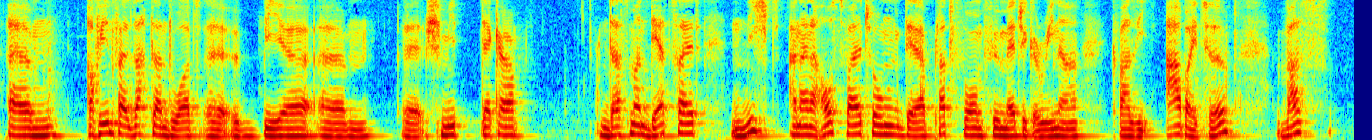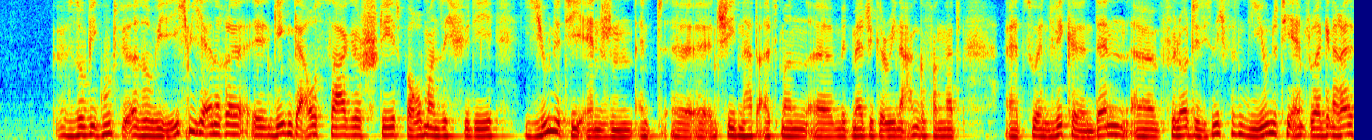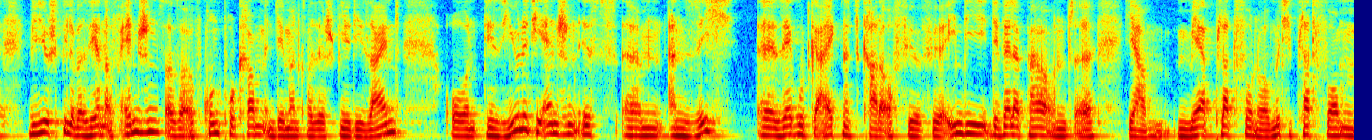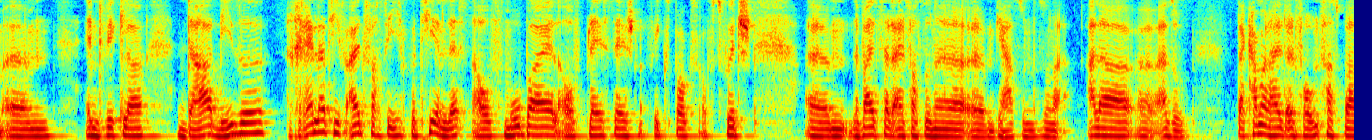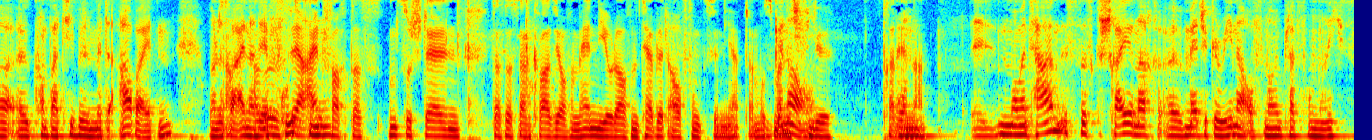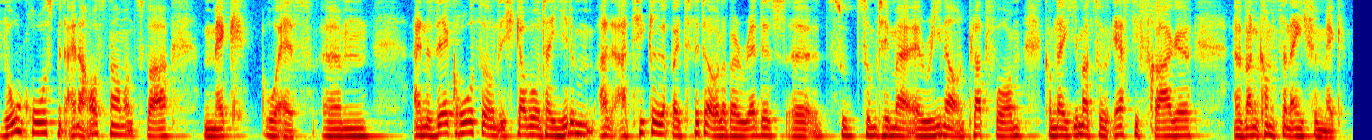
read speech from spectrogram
Ähm, auf jeden Fall sagt dann dort äh, Bier ähm, äh, Schmieddecker, dass man derzeit nicht an einer Ausweitung der Plattform für Magic Arena quasi arbeite, was so wie gut, also wie ich mich erinnere, gegen der Aussage steht, warum man sich für die Unity Engine ent, äh, entschieden hat, als man äh, mit Magic Arena angefangen hat äh, zu entwickeln. Denn äh, für Leute, die es nicht wissen, die Unity Engine oder generell Videospiele basieren auf Engines, also auf Grundprogrammen, in dem man quasi das Spiel designt. Und diese Unity Engine ist ähm, an sich äh, sehr gut geeignet, gerade auch für, für Indie-Developer und äh, ja, mehr Plattform oder Multiplattform ähm, Entwickler, da diese relativ einfach sich importieren lässt auf Mobile, auf PlayStation, auf Xbox, auf Switch, ähm, weil es halt einfach so eine, äh, ja, so, so eine aller, äh, also da kann man halt einfach unfassbar äh, kompatibel mit arbeiten. Und das ja, war einer also der frühesten. Es ist sehr einfach, das umzustellen, dass das dann quasi auf dem Handy oder auf dem Tablet auch funktioniert. Da muss man genau. nicht viel dran und ändern. Äh, momentan ist das Geschrei nach äh, Magic Arena auf neuen Plattformen noch nicht so groß, mit einer Ausnahme, und zwar Mac OS. Ähm, eine sehr große und ich glaube unter jedem Artikel bei Twitter oder bei Reddit äh, zu, zum Thema Arena und Plattform kommt eigentlich immer zuerst die Frage, äh, wann kommt es denn eigentlich für Mac?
